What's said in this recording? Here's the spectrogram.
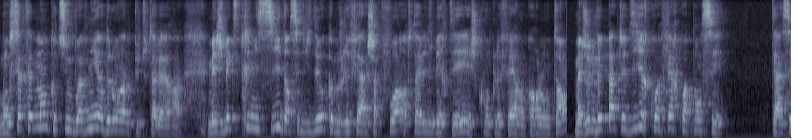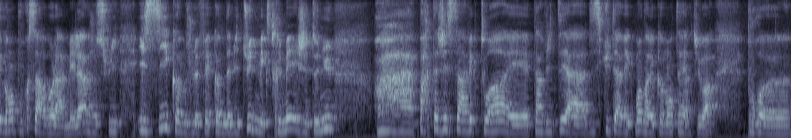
Bon, certainement que tu me vois venir de loin depuis tout à l'heure, hein. mais je m'exprime ici dans cette vidéo comme je le fais à chaque fois en totale liberté, et je compte le faire encore longtemps. Mais je ne vais pas te dire quoi faire, quoi penser. T'es assez grand pour ça, voilà, mais là je suis ici comme je le fais comme d'habitude, m'exprimer et j'ai tenu à partager ça avec toi et t'inviter à discuter avec moi dans les commentaires, tu vois, pour, euh,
